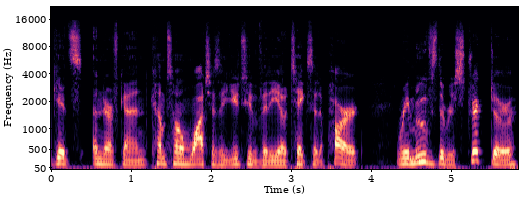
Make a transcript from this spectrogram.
gets a Nerf gun, comes home, watches a YouTube video, takes it apart, removes the restrictor,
